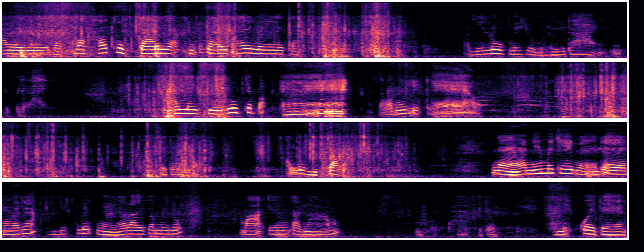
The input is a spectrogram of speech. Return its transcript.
อะไรเลยแบบว่าเขาถูกใจอะ ถูกใจใช่เลยจ้ะวันนี้ลูกไม่อยู่เลยได้ไม่เป็นไรถ้าลูกอยู่ลูกจะบอกแอะสอนอีกแล้วพาไปดูก่อน อารมณ์จับแหนอันนี้ไม่ใช่แหนแดงแล้วเนี่ยอันนี้เขาเรียกแหนอะไรก็ไม่รู้ มาเองกับน้ำมาเดี๋ยวพาไปดู อันนี้กล้วยแดง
